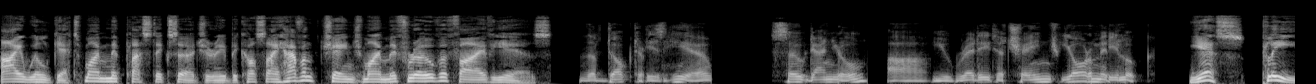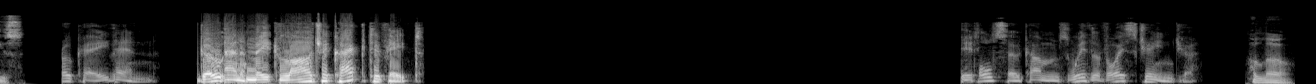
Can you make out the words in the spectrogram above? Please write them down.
I will get my Mii plastic surgery because I haven't changed my Mii for over five years. The doctor is here. So Daniel, are you ready to change your MIDI look? Yes, please. Okay then. Go animate logic activate. It also comes with a voice changer. Hello,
